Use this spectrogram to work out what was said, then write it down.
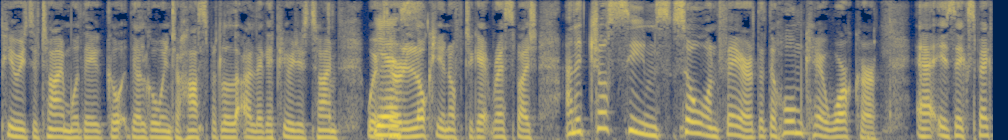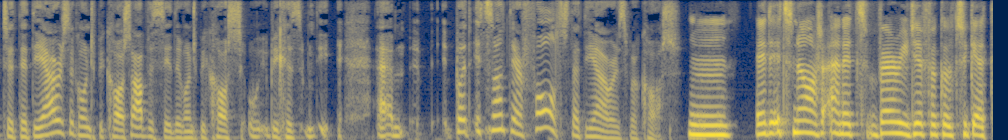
periods of time where they go they'll go into hospital or they get periods of time where yes. they're lucky enough to get respite, and it just seems so unfair that the home care worker uh, is expected that the hours are going to be cut. Obviously, they're going to be cut because, um, but it's not their fault that the hours were cut. Mm. It, it's not, and it's very difficult to get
